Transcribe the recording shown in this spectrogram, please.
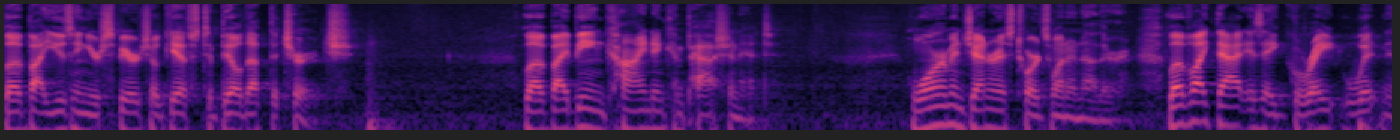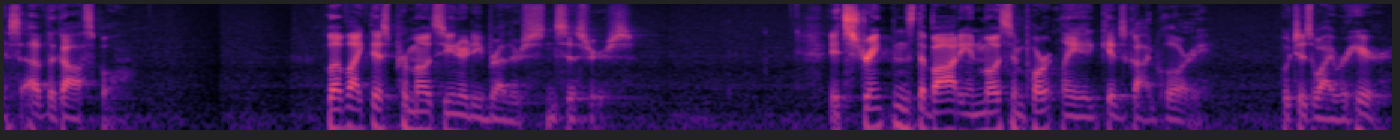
Love by using your spiritual gifts to build up the church. Love by being kind and compassionate, warm and generous towards one another. Love like that is a great witness of the gospel. Love like this promotes unity, brothers and sisters. It strengthens the body, and most importantly, it gives God glory, which is why we're here.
